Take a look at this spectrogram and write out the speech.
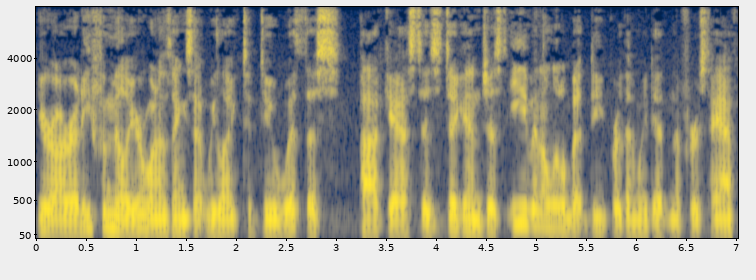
you're already familiar, one of the things that we like to do with this podcast is dig in just even a little bit deeper than we did in the first half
